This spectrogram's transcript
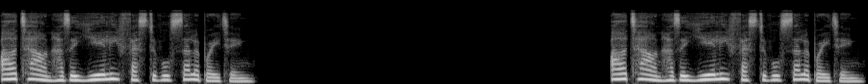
Our town has a yearly festival celebrating. Our town has a yearly festival celebrating.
